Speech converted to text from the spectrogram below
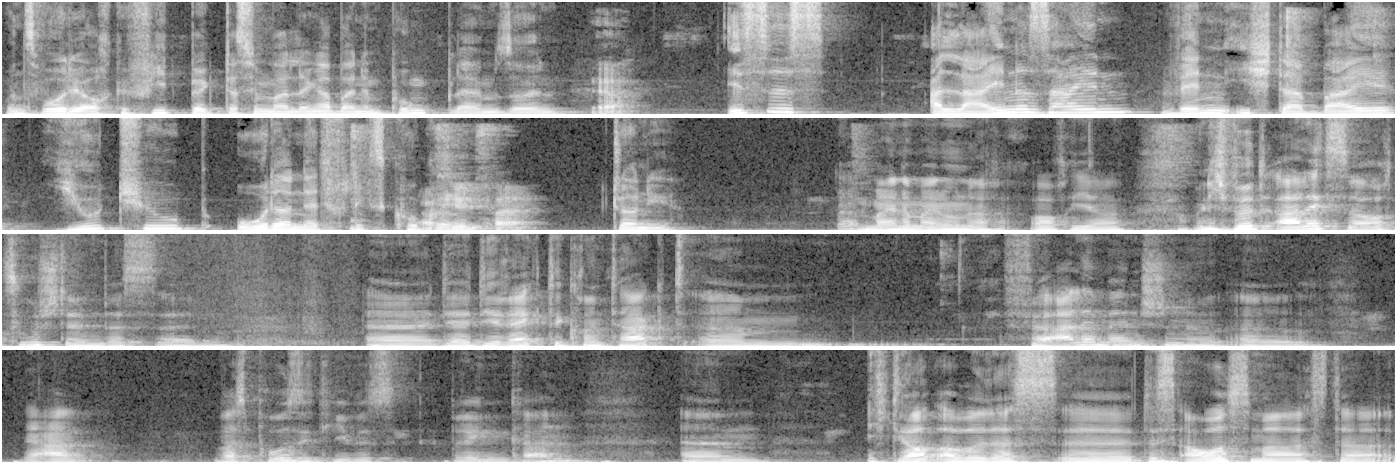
Uns wurde ja auch gefeedbackt, dass wir mal länger bei einem Punkt bleiben sollen. Ja. Ist es alleine sein, wenn ich dabei YouTube oder Netflix gucke? Auf jeden Fall. Johnny. Meiner Meinung nach auch ja. Und ich würde Alex auch zustimmen, dass ähm, äh, der direkte Kontakt ähm, für alle Menschen äh, ja, was Positives bringen kann. Ähm, ich glaube aber, dass äh, das Ausmaß da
